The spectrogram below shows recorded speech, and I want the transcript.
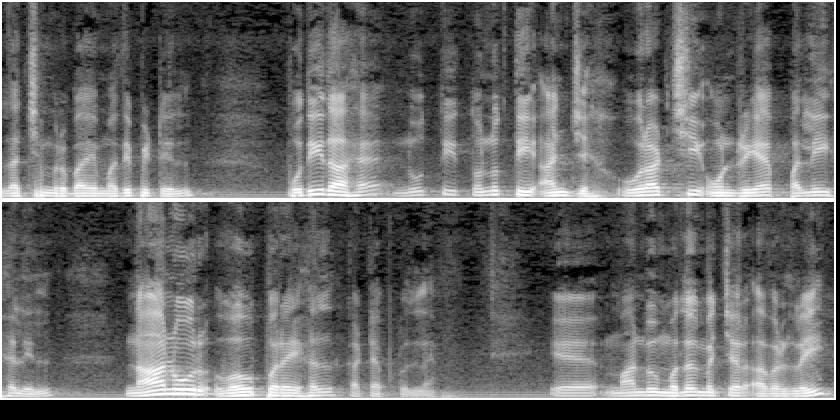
லட்சம் ரூபாய் மதிப்பீட்டில் புதிதாக நூற்றி தொண்ணூற்றி அஞ்சு ஊராட்சி ஒன்றிய பள்ளிகளில் நானூறு வகுப்பறைகள் கட்டப்பட்டுள்ளன. மாண்பு முதலமைச்சர் அவர்களை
